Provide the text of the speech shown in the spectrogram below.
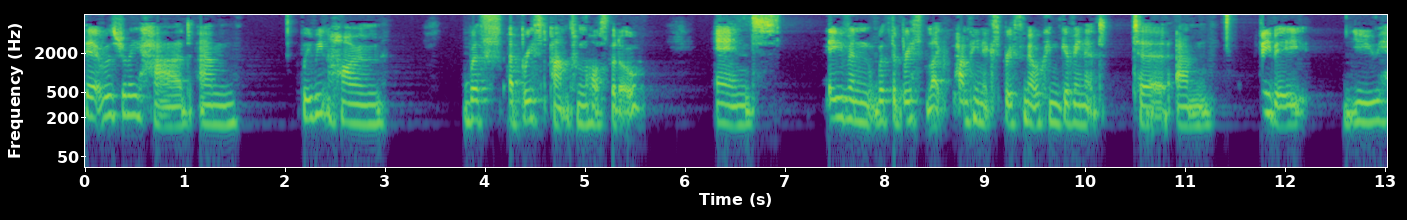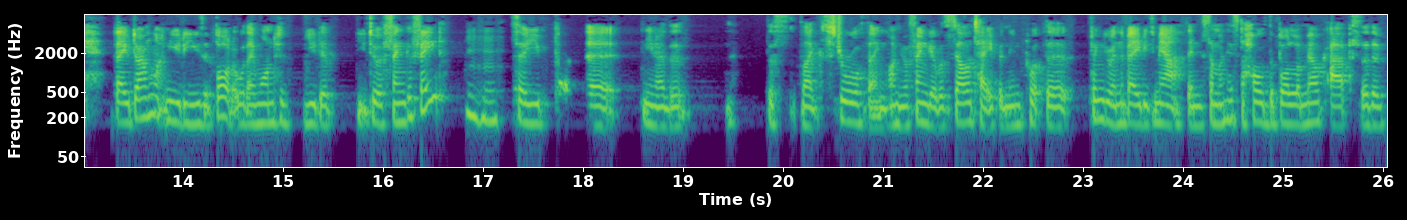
that was really hard. Um, we went home with a breast pump from the hospital and even with the breast, like pumping express milk and giving it to, um, Phoebe, you, they don't want you to use a bottle. They wanted you to you do a finger feed. Mm-hmm. So you put the, you know, the, this like straw thing on your finger with sellotape and then put the finger in the baby's mouth and someone has to hold the bottle of milk up so the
